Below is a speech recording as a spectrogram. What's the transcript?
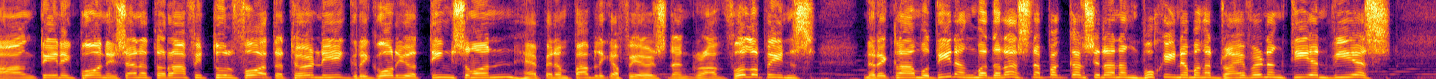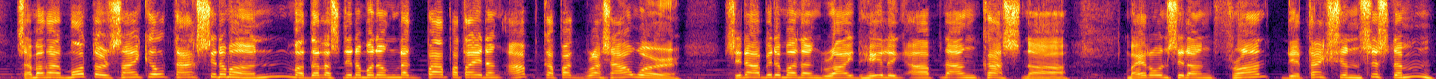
Ang tinig po ni Senator Rafi Tulfo at Attorney Gregorio Tingson, Hepe ng Public Affairs ng Grab Philippines. Nareklamo din ang madalas na pagkansela ng booking ng mga driver ng TNVS. Sa mga motorcycle taxi naman, madalas din naman ang nagpapatay ng app kapag rush hour. Sinabi naman ng ride-hailing app na angkas na mayroon silang front detection system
